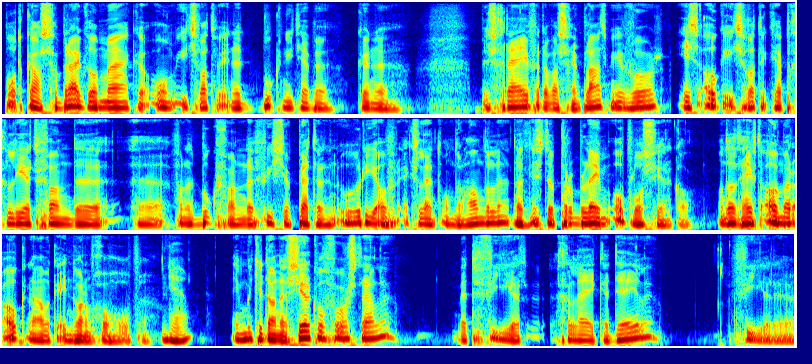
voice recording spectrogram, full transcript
podcast gebruik wil maken om iets wat we in het boek niet hebben kunnen beschrijven. Er was geen plaats meer voor. Is ook iets wat ik heb geleerd van, de, eh, van het boek van de Fischer, Petter en Uri over excellent onderhandelen. Dat is de probleemoploscirkel. Want dat heeft Omar ook namelijk enorm geholpen. Ja. Je moet je dan een cirkel voorstellen met vier gelijke delen. Vier eh,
